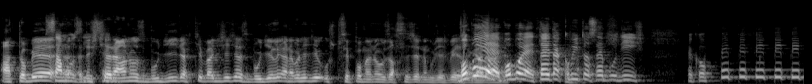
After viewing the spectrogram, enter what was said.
A tobě, Samozřejmě. když tě ráno zbudí, tak ti vadí, že tě zbudili, anebo že ti už připomenou zase, že nemůžeš vědět. Oboje, oboje, to je takový, to se budíš, jako pip, pip, pip, pip, pip,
